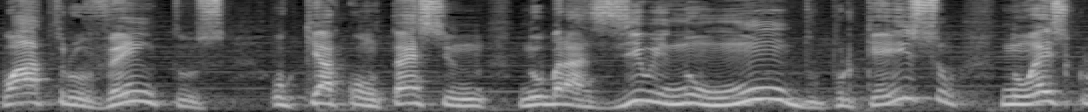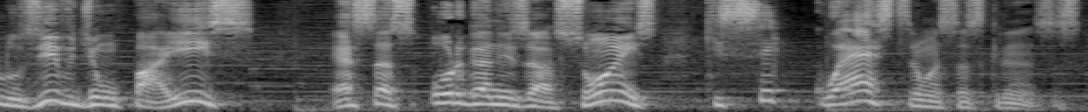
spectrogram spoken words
quatro ventos o que acontece no Brasil e no mundo, porque isso não é exclusivo de um país, essas organizações que sequestram essas crianças,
